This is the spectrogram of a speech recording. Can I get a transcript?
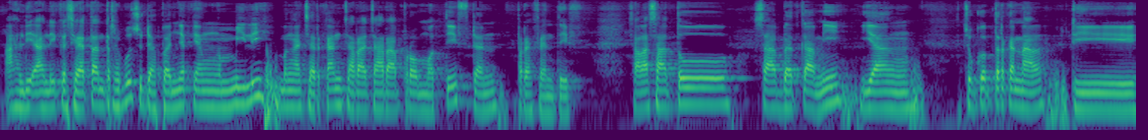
Ahli-ahli kesehatan tersebut sudah banyak yang memilih mengajarkan cara-cara promotif dan preventif. Salah satu sahabat kami yang cukup terkenal di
